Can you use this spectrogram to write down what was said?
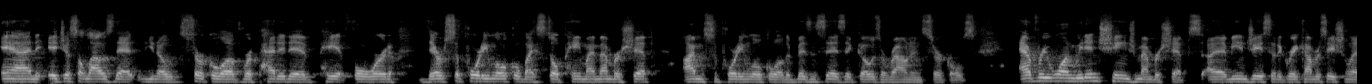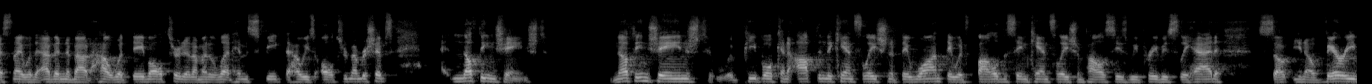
and it just allows that you know circle of repetitive pay it forward they're supporting local by still paying my membership I'm supporting local other businesses. It goes around in circles. Everyone, we didn't change memberships. Uh, me and Jace had a great conversation last night with Evan about how what they've altered, and I'm going to let him speak to how he's altered memberships. Nothing changed. Nothing changed. People can opt into cancellation if they want. They would follow the same cancellation policies we previously had. So, you know, very,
